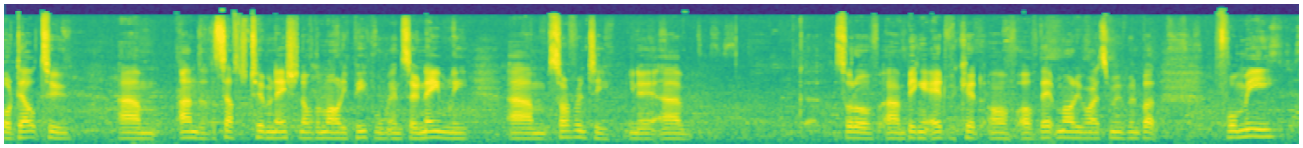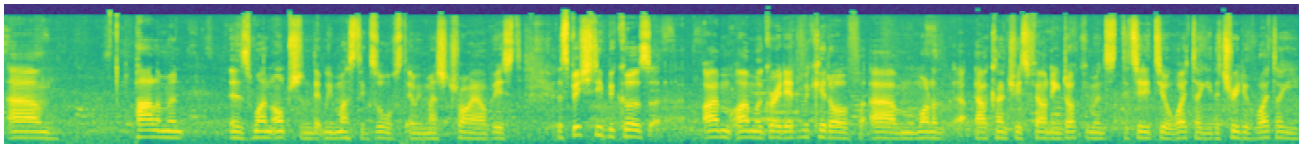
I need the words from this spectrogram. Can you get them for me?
or dealt to um, under the self-determination of the Maori people, and so namely um, sovereignty. You know, uh, sort of um, being an advocate of, of that Maori rights movement. But for me, um, Parliament is one option that we must exhaust and we must try our best, especially because I'm, I'm a great advocate of um, one of our country's founding documents, the Te Tiriti o Waitangi, the Treaty of Waitangi.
